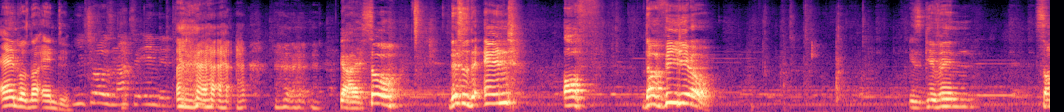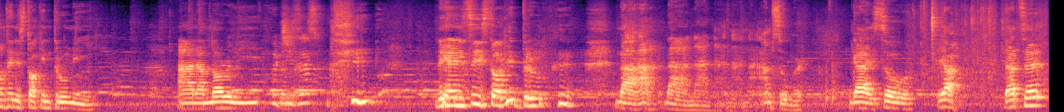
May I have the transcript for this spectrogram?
End was not ending. You chose not to end it. Guys, so this is the end of the video. Is giving something is talking through me, and I'm not really. Oh, Jesus. the Hennessy is talking through. nah, nah, nah, nah, nah, nah. I'm sober, guys. So yeah, that's it,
